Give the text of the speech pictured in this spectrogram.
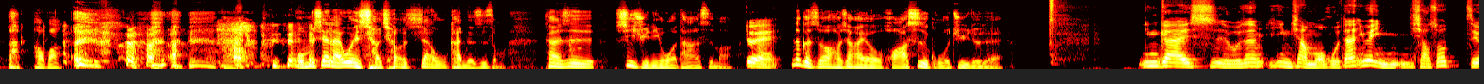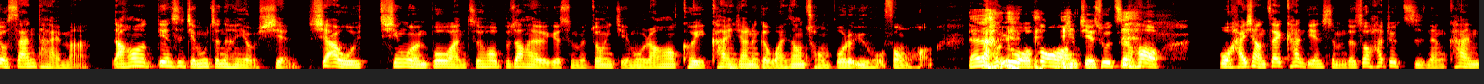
好吧？好，我们先来问小乔，下午看的是什么？看的是戏曲你我他是吗？对，那个时候好像还有华视国剧，对不对？应该是，我真的印象模糊，但因为你你小时候只有三台嘛。然后电视节目真的很有限，下午新闻播完之后，不知道还有一个什么综艺节目，然后可以看一下那个晚上重播的《浴火凤凰》。然后《浴火凤凰》结束之后，我还想再看点什么的时候，他就只能看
